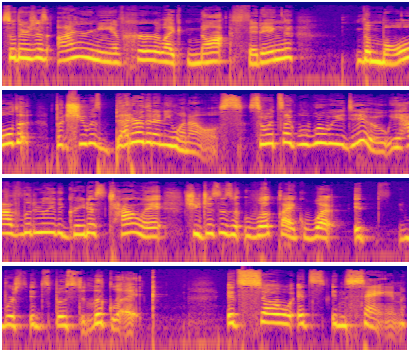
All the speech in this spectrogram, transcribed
So there's this irony of her like not fitting the mold, but she was better than anyone else. So it's like, well, what do we do? We have literally the greatest talent. She just doesn't look like what it's we're, it's supposed to look like. It's so it's insane.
